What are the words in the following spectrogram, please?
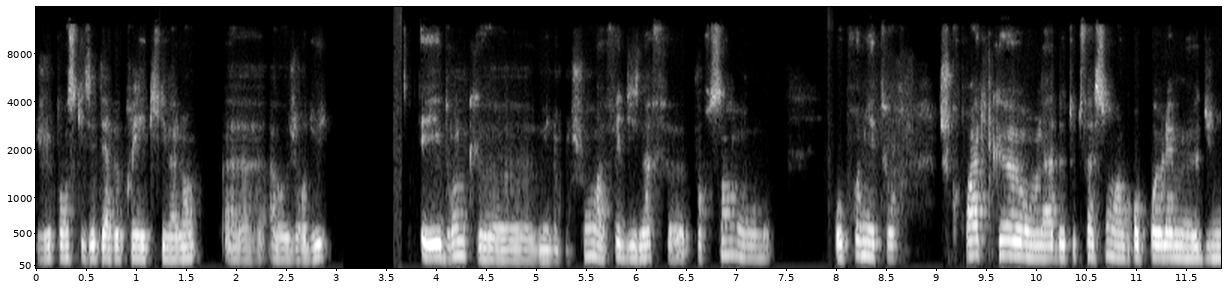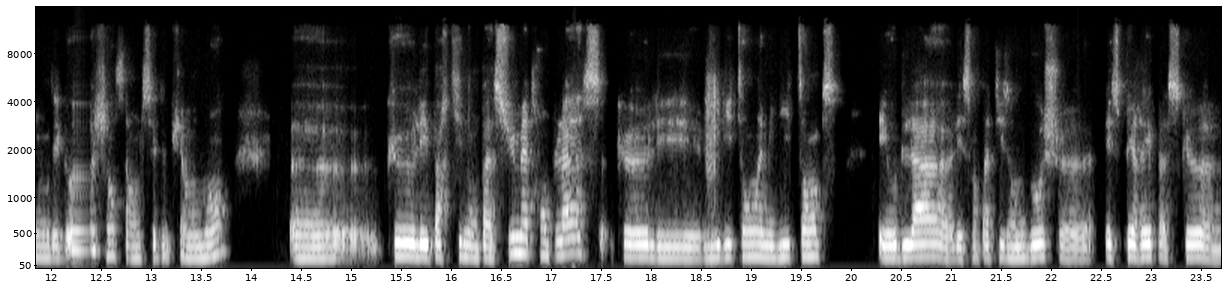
Je pense qu'ils étaient à peu près équivalents euh, à aujourd'hui. Et donc, euh, Mélenchon a fait 19% au, premier tour. Je crois qu'on a de toute façon un gros problème d'union des gauches, hein, ça on le sait depuis un moment. Que les partis n'ont pas su mettre en place, que les militants et militantes et au-delà, euh, les sympathisants de gauche euh, espéraient parce que, euh,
